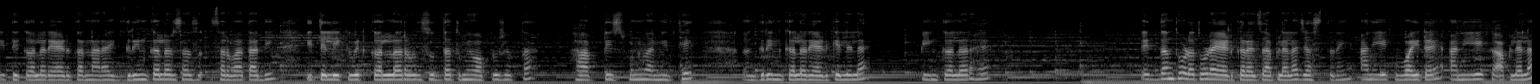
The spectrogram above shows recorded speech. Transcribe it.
इथे कलर ॲड करणार आहे. ग्रीन कलर सर्वात आधी. इथे लिक्विड कलरसुद्धा तुम्ही वापरू शकता. हाफ टीस्पून आम्ही इथे ग्रीन कलर ॲड केलेला आहे. पिंक कलर आहे. एकदम थोडा थोडा ॲड करायचा आपल्याला जास्त नाही. आणि एक व्हाईट आहे आणि एक आपल्याला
